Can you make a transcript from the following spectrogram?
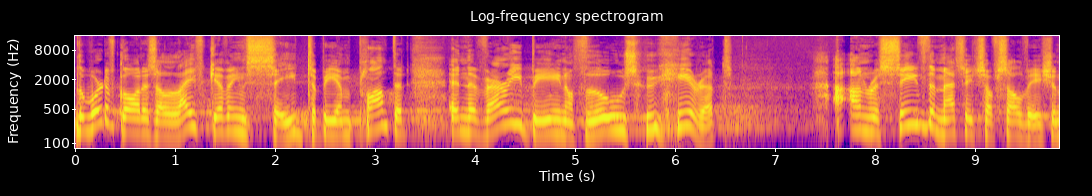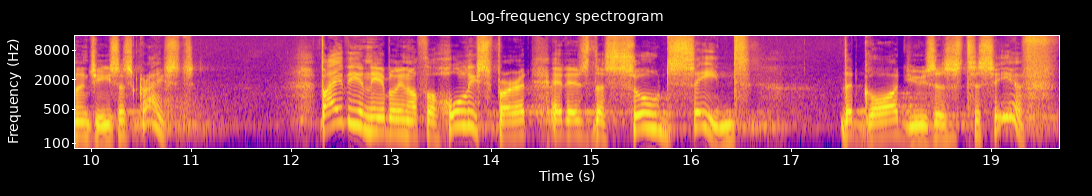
The Word of God is a life giving seed to be implanted in the very being of those who hear it uh, and receive the message of salvation in Jesus Christ. By the enabling of the Holy Spirit, it is the sowed seed that God uses to save.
